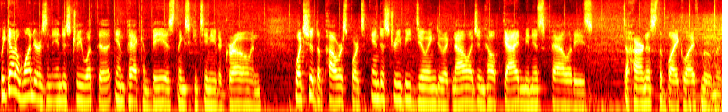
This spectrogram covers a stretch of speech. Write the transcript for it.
we got to wonder as an industry what the impact can be as things continue to grow. And what should the power sports industry be doing to acknowledge and help guide municipalities to harness the bike life movement?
